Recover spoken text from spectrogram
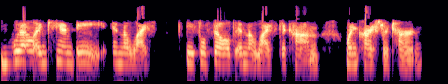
will and can be in the life be fulfilled in the life to come when Christ returns.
